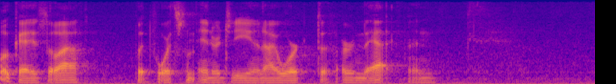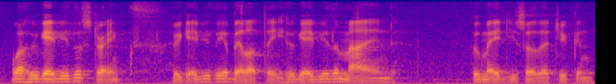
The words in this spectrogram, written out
Okay, so I put forth some energy and I worked to earn that. And well, who gave you the strength? Who gave you the ability? Who gave you the mind? who made you so that you can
